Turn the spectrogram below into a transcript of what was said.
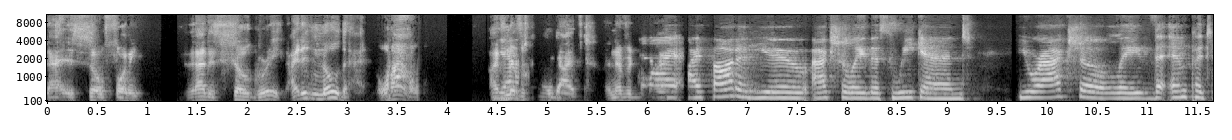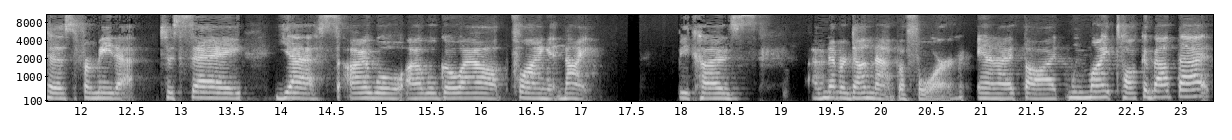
that is so funny. That is so great. I didn't know that. Wow. I've yeah. never skydived. I never. I, I thought of you actually this weekend you were actually the impetus for me to to say yes i will i will go out flying at night because i've never done that before. And i thought we might talk about that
